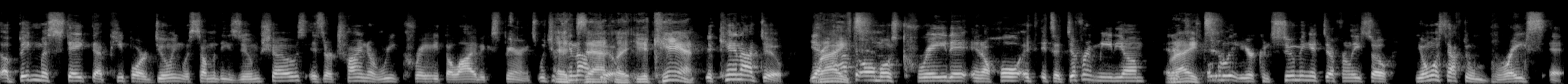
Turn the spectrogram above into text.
a big mistake that people are doing with some of these Zoom shows is they're trying to recreate the live experience, which you cannot do. exactly. You can't. You cannot do. You Right. have to almost create it in a whole. It, it's a different medium, and Right. it's totally you're consuming it differently. So you almost have to embrace it.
